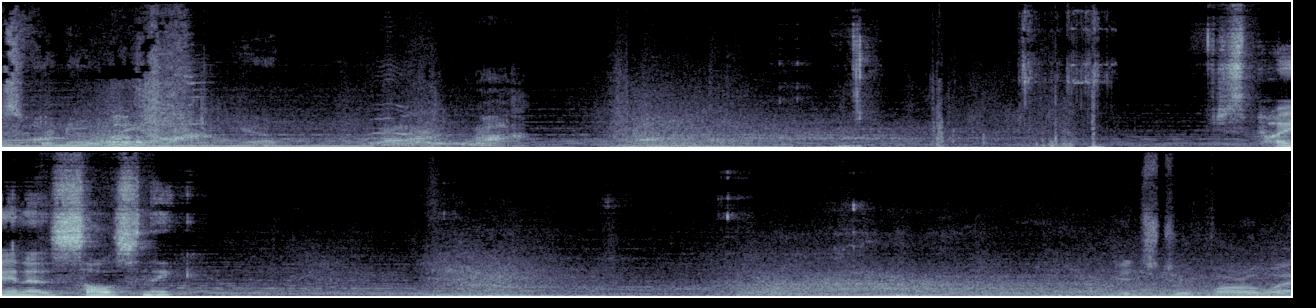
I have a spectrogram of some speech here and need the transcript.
the box for no reason. Yep. Just playing as Solid Snake. It's too far away.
